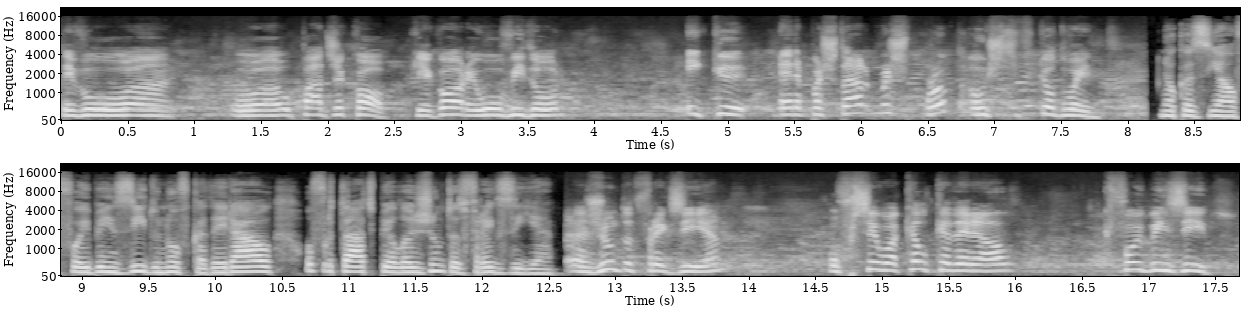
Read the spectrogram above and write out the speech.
teve o, uh, o, uh, o padre Jacob, que agora é o ouvidor, e que era para estar, mas pronto, hoje ficou doente. Na ocasião foi benzido o novo cadeiral, ofertado pela Junta de Freguesia. A Junta de Freguesia ofereceu aquele cadeiral que foi benzido.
